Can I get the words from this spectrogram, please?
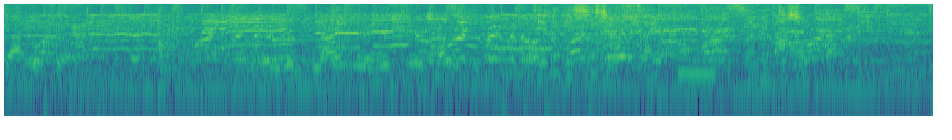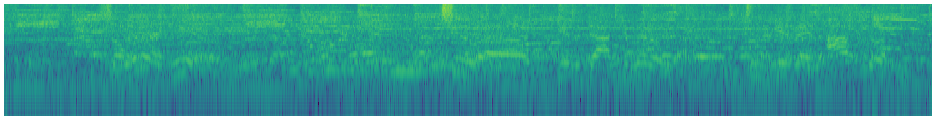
That was the greatest night in テレビ史上最高の場面でしょうか So we are here to uh, give a documentary, to give an Oscar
